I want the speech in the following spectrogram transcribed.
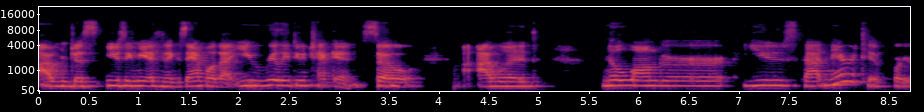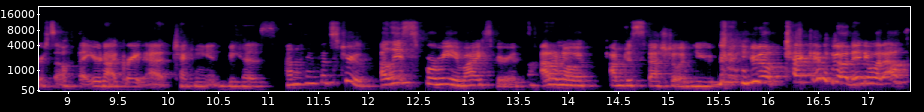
I'm just using me as an example that you really do check in. So I would no longer use that narrative for yourself that you're not great at checking in because I don't think that's true. At least for me in my experience. I don't know if I'm just special and you you don't check in on anyone else.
